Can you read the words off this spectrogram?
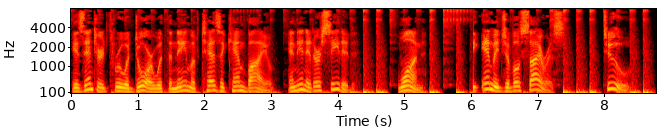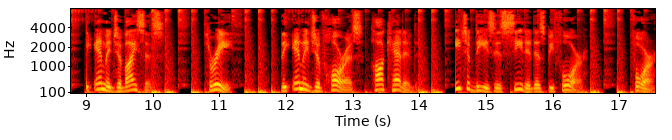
is entered through a door with the name of Tezakem Bayu, and in it are seated 1. The image of Osiris 2. The image of Isis 3. The image of Horus, hawk-headed. Each of these is seated as before. 4.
